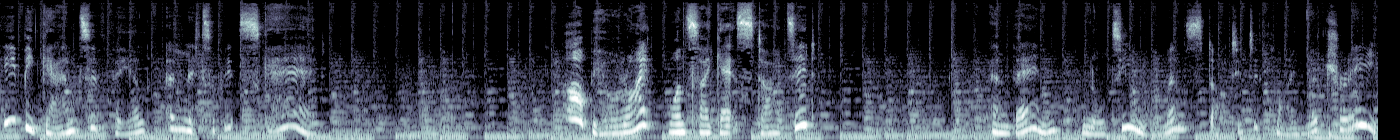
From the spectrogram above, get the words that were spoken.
He began to feel a little bit scared. I'll be all right once I get started, and then Naughty Norman started to climb the tree.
